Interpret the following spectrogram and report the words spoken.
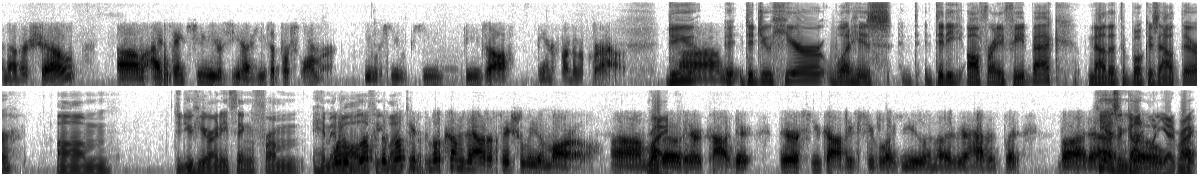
another show, um, I think he's you know he's a performer. He he he feeds off being in front of a crowd. Do you Um, uh, did you hear what his did he offer any feedback now that the book is out there? Um, did you hear anything from him at well, all? the if book, he the liked book, it the book comes out officially tomorrow. Um, Right. Although there are, co- there, there are a few copies for people like you and others who haven't, but but uh, he hasn't gotten so- one yet, right?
